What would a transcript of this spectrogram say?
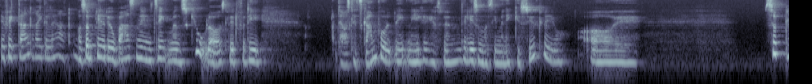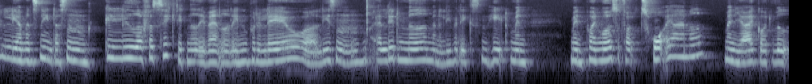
jeg fik det aldrig rigtig lært. Og så bliver det jo bare sådan en ting, man skjuler også lidt, fordi det er også lidt skamfuldt egentlig ikke at kan svømme. Det er ligesom at sige, at man ikke kan cykle jo. Og øh, så bliver man sådan en, der sådan glider forsigtigt ned i vandet inde på det lave, og lige sådan er lidt med, men alligevel ikke sådan helt, men, men på en måde, så folk tror, jeg er med, men jeg godt ved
